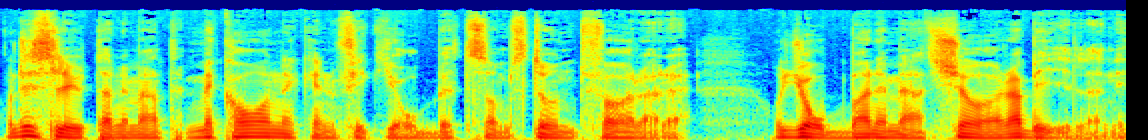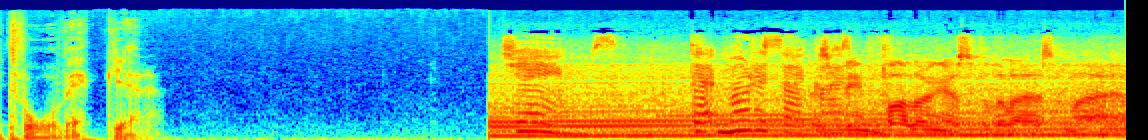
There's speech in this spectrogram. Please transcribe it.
Och det slutade med att mekanikern fick jobbet som stuntförare och jobbade med att köra bilen i två veckor. James, that motorcycle has been following us for the last mile.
